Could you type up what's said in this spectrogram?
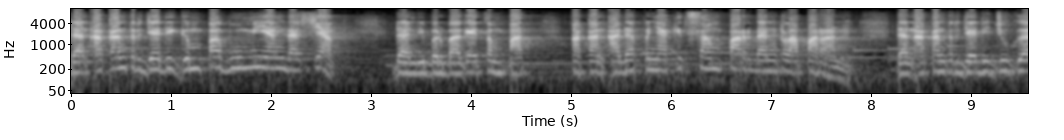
dan akan terjadi gempa bumi yang dahsyat dan di berbagai tempat akan ada penyakit sampar dan kelaparan dan akan terjadi juga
